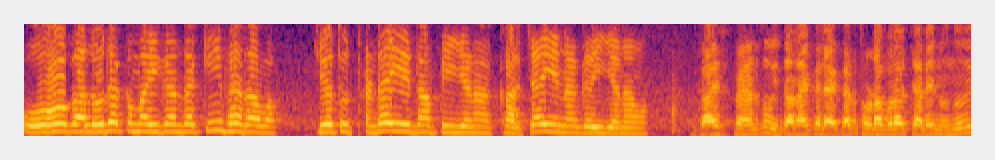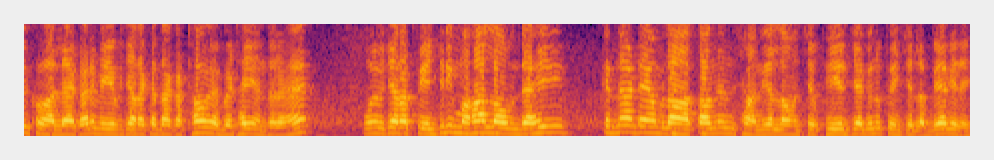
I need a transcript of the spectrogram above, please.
ਉਹ ਗੱਲ ਉਹਦਾ ਕਮਾਈ ਕਰਨ ਦਾ ਕੀ ਫਾਇਦਾ ਵਾ? ਜੇ ਤੂੰ ਠੰਡਾ ਹੀ ਇਦਾਂ ਪੀ ਜਾਣਾ, ਖਰਚਾ ਹੀ ਇਨਾ ਕਰੀ ਜਾਣਾ ਵਾ। ਗਾਇਸ ਭੈਣ, ਤੂੰ ਇਦਾਂ ਨਾ ਕਰਿਆ ਕਰ ਥੋੜਾ ਬੜਾ ਵਿਚਾਰੇ ਨੂੰ ਵੀ ਖਵਾ ਲਿਆ ਕਰ, ਵੇ ਵਿਚਾਰਾ ਕਿਦਾਂ ਇਕੱਠਾ ਹੋ ਗਿਆ ਬੈਠਾ ਹੀ ਅੰਦਰ, ਹੈ? ਉਹ ਵਿਚਾਰਾ ਪੈਂਚਰੀ ਮਹਾ ਲਾਉਂਦਾ ਸੀ, ਕਿੰਨਾ ਟਾਈਮ ਲਾਤਾ ਉਹਨੇ ਨਿਸ਼ਾਨੀਆਂ ਲਾਉਣ ਚ, ਫੇਰ ਜਾ ਕੇ ਨੂੰ ਪੈਂਚਰ ਲੱਭਿਆ ਕਿਤੇ।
